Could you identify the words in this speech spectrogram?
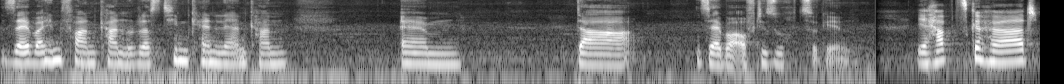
selber hinfahren kann oder das Team kennenlernen kann, ähm, da selber auf die Suche zu gehen. Ihr habt's gehört.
